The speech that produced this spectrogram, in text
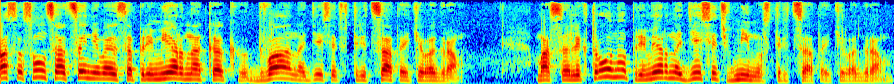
Масса Солнца оценивается примерно как 2 на 10 в 30 килограмм. Масса электрона примерно 10 в минус 30 килограмм.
